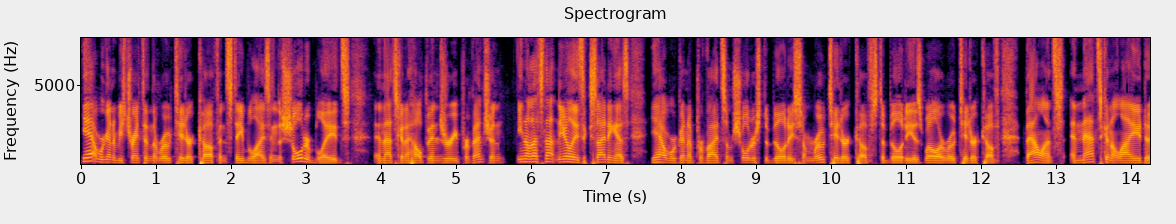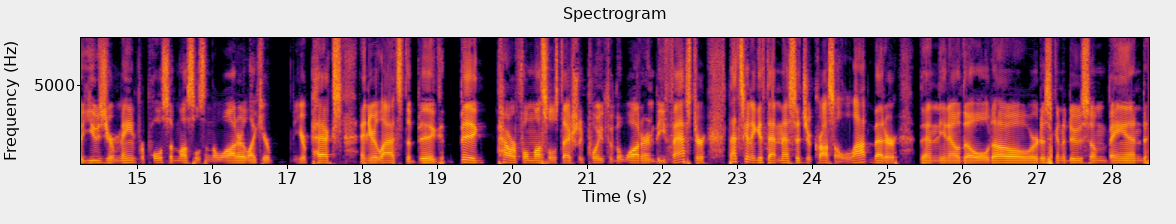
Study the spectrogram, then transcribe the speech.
yeah, we're going to be strengthening the rotator cuff and stabilizing the shoulder blades, and that's going to help injury prevention, you know, that's not nearly as exciting as, yeah, we're going to provide some shoulder stability, some rotator cuff stability as well, or rotator cuff balance. And that's going to allow you to use your main propulsive muscles in the water, like your your pecs and your lats, the big, big powerful muscles to actually pull you through the water and be faster, that's going to get that message across a lot better than, you know, the old, oh, we're just going to do some band,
